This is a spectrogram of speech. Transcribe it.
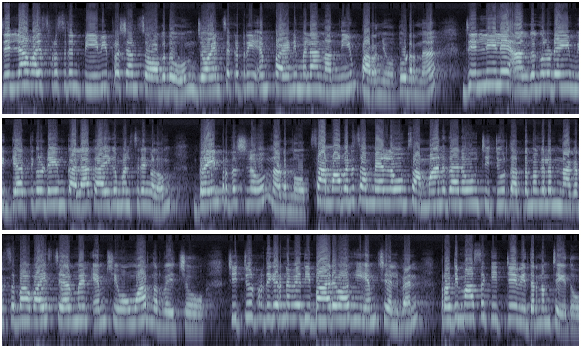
ജില്ലാ vice president P V Prasanth സ്വാഗതവും ജോയിന്റ് സെക്രട്ടറി എം പഴനിമല നന്ദിയും പറഞ്ഞു. തുടർന്ന് ജില്ലയിലെ അംഗങ്ങളുടെയും വിദ്യാർത്ഥികളുടെയും കലാകായിക മത്സരങ്ങളും ബ്രെയിൻ പ്രദർശനവും നടന്നു. സമാപന സമ്മേളനവും സമ്മാനദാനവും ചിറ്റൂർ തത്തമംഗലം നഗരസഭാ വൈസ് ചെയർമാൻ എം ശിവകുമാർ നിർവഹിച്ചു. ചിറ്റൂർ പ്രതികരണവേദി ഭാരവാഹി എം ശെൽവൻ പ്രതിമാസ കിറ്റ് വിതരണം ചെയ്തു.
